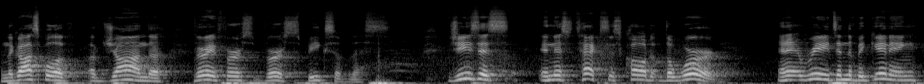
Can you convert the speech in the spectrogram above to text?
In the Gospel of, of John, the very first verse speaks of this. Jesus in this text is called the Word. And it reads In the beginning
